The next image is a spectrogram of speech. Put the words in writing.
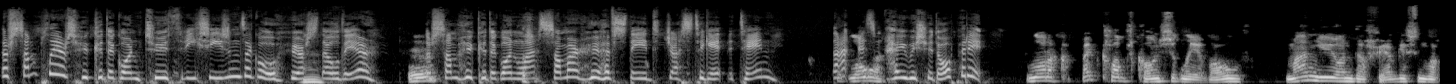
there's some players who could have gone two, three seasons ago who are still there. There's some who could have gone last summer who have stayed just to get the 10. That Laura- isn't how we should operate. Laura, big clubs constantly evolve. Man U under Ferguson were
